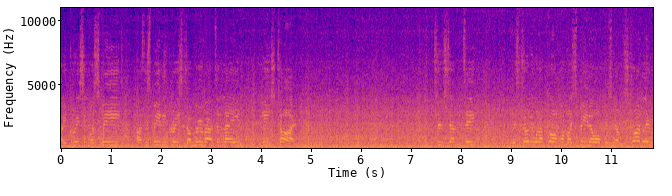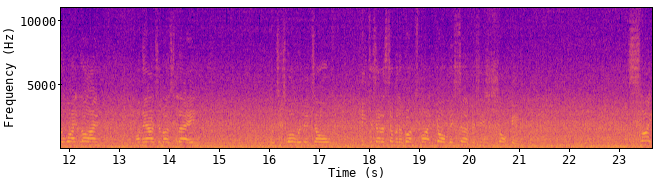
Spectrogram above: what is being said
I'm increasing my speed. As the speed increases, I move out of lane each time. 270. This is only what I've got on my speedo, obviously. I'm straddling the white line on the outermost lane, which is what we've been told keeps us out of some of the bumps. My God, this surface is shocking. Slight.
